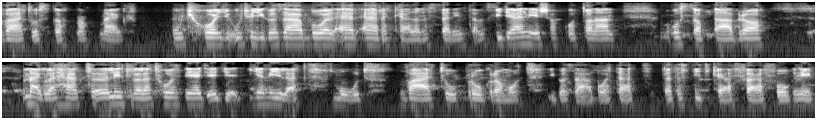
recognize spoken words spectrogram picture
változtatnak meg. Úgyhogy, úgyhogy igazából er, erre kellene szerintem figyelni, és akkor talán hosszabb távra meg lehet, létre lehet hozni egy, egy, egy ilyen életmód váltó programot igazából. Tehát, tehát ezt így kell felfogni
